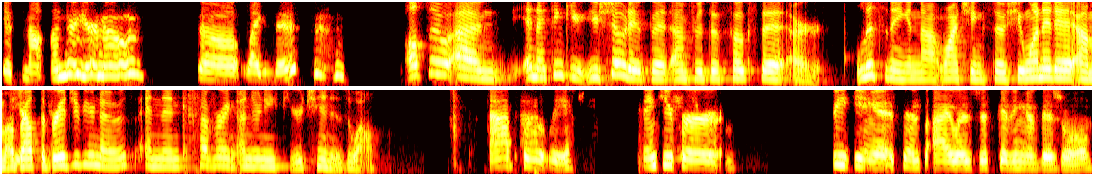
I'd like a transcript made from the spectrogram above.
it's not under your nose. So like this. Also, um, and I think you you showed it, but um, for the folks that are listening and not watching, so she wanted it um, about yeah. the bridge of your nose and then covering underneath your chin as well. Absolutely. Thank you for speaking it since I was just giving a visual.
